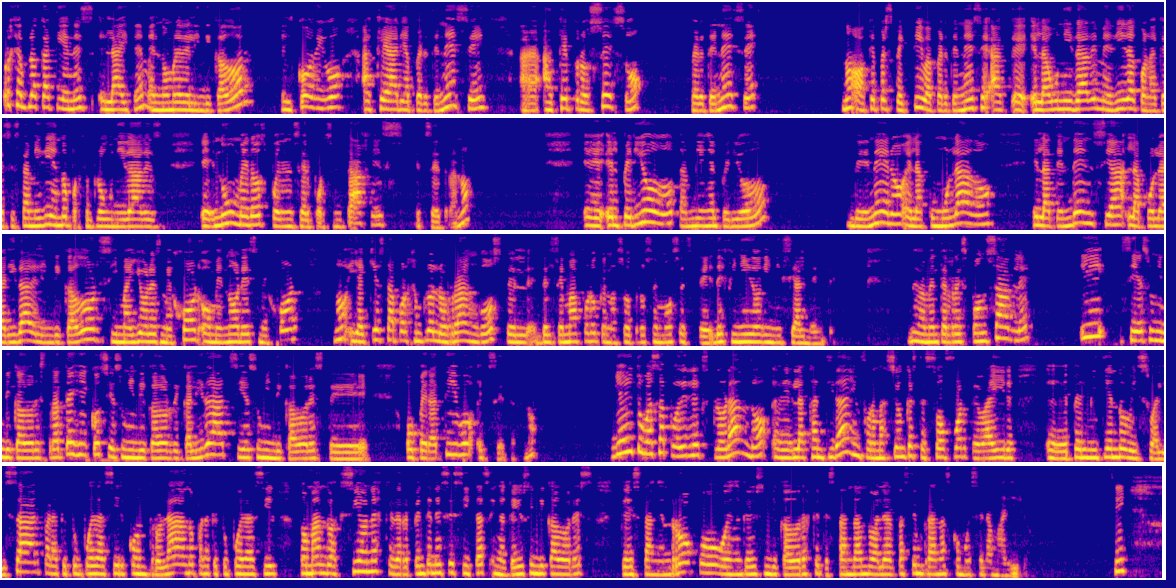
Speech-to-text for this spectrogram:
Por ejemplo, acá tienes el ítem, el nombre del indicador, el código, a qué área pertenece, a qué proceso pertenece, ¿no? ¿A qué perspectiva pertenece a eh, la unidad de medida con la que se está midiendo? Por ejemplo, unidades, eh, números, pueden ser porcentajes, etcétera, ¿no? Eh, el periodo, también el periodo de enero, el acumulado, la tendencia, la polaridad del indicador, si mayor es mejor o menor es mejor, ¿no? Y aquí está, por ejemplo, los rangos del, semáforo que nosotros hemos este, definido inicialmente nuevamente el responsable, y si es un indicador estratégico, si es un indicador de calidad, si es un indicador este, operativo, etcétera, ¿no? Y ahí tú vas a poder ir explorando eh, la cantidad de información que este software te va a ir eh, permitiendo visualizar para que tú puedas ir controlando, para que tú puedas ir tomando acciones que de repente necesitas en aquellos indicadores que están en rojo o en aquellos indicadores que te están dando alertas tempranas como es el amarillo.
